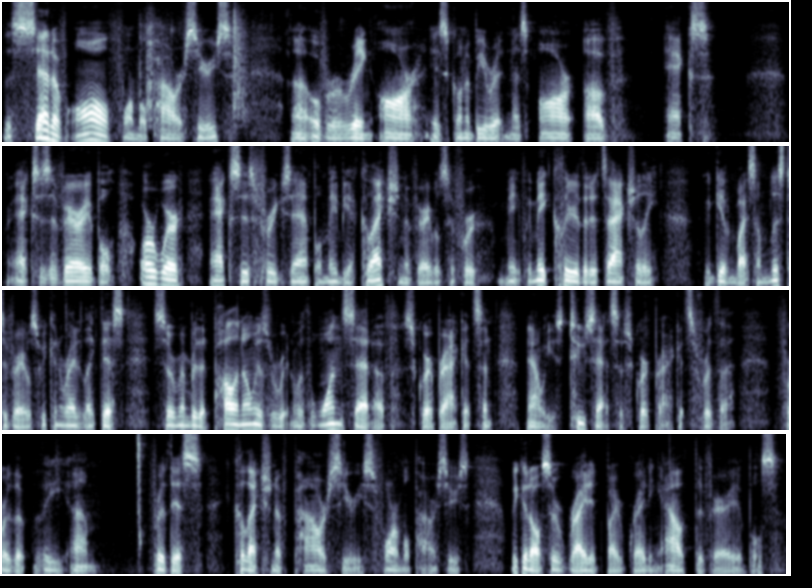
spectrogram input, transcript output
The set of all formal power series uh, over a ring R is going to be written as R of x where x is a variable, or where x is, for example, maybe a collection of variables. If, we're, if we make clear that it's actually given by some list of variables, we can write it like this. So remember that polynomials were written with one set of square brackets, and now we use two sets of square brackets for the for the the um, for this collection of power series, formal power series. We could also write it by writing out the variables.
